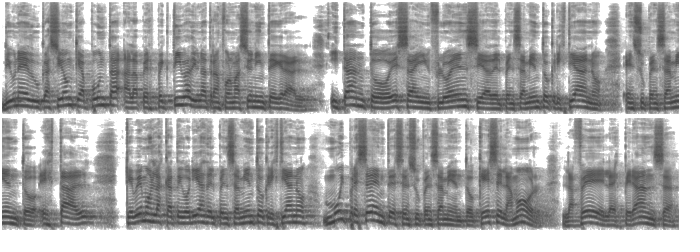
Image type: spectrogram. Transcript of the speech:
de una educación que apunta a la perspectiva de una transformación integral. Y tanto esa influencia del pensamiento cristiano en su pensamiento es tal que vemos las categorías del pensamiento cristiano muy presentes en su pensamiento, que es el amor, la fe, la esperanza,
